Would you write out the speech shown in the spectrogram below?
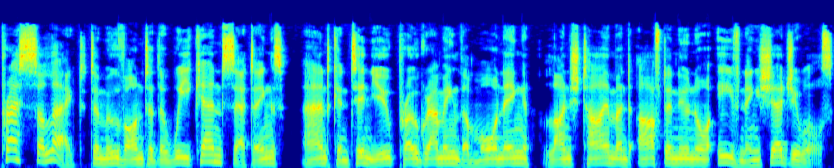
Press Select to move on to the weekend settings and continue programming the morning, lunchtime, and afternoon or evening schedules.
